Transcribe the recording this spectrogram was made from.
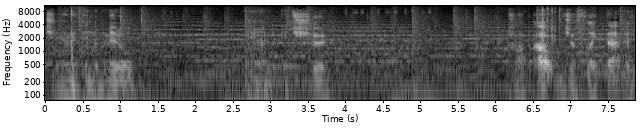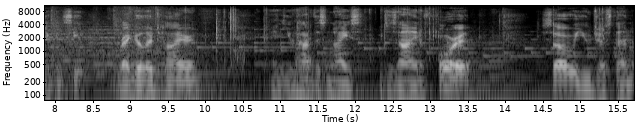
jam it in the middle, and it should pop out just like that, as you can see, regular tire, and you have this nice design for it. So you just then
